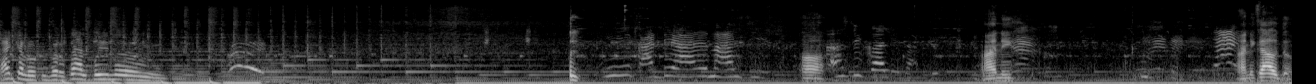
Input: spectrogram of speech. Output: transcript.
काय केलं होतं बरं चाल पहिलं ही. हा आणि? आणि काय होतं?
